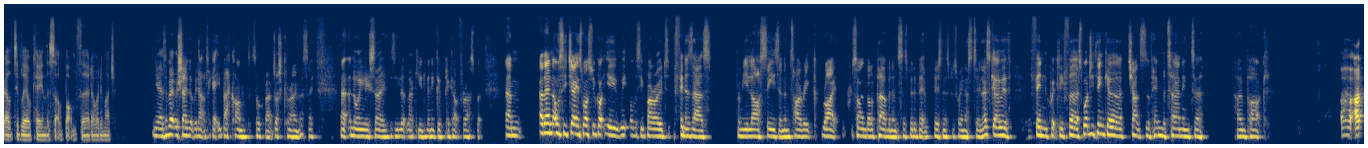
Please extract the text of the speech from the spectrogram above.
relatively okay in the sort of bottom third, I would imagine. Yeah, it's a bit of a shame that we don't have to get you back on to talk about Josh Koroma. So uh, annoyingly so, because he looked like you'd been a good pickup for us. But um, and then obviously James, whilst we've got you, we obviously borrowed Finn Azaz from you last season, and Tyreik Wright signed on a permanence. There's been a bit of business between us two. Let's go with Finn quickly first. What do you think are chances of him returning to home park? Uh,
